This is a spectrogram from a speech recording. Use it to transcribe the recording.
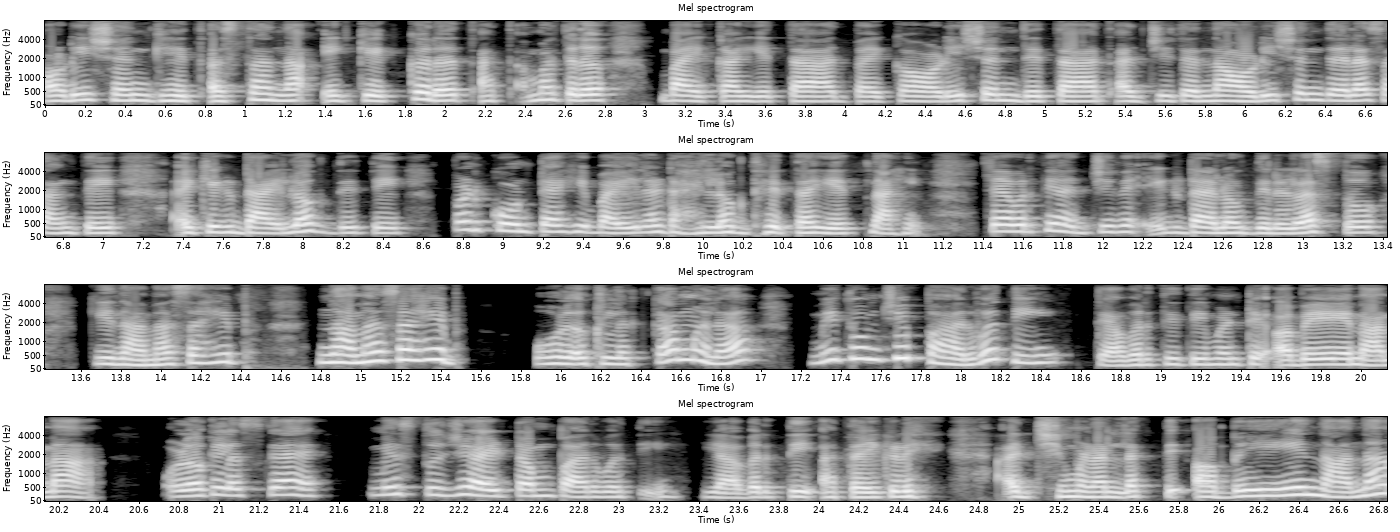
ऑडिशन घेत असताना एक एक करत आता मात्र बायका येतात बायका ऑडिशन देतात. आजी त्यांना ऑडिशन द्यायला सांगते एक एक डायलॉग देते पण कोणत्याही बाईला डायलॉग देता येत नाही. त्यावरती आजीने एक डायलॉग दिलेला असतो की नानासाहेब नानासाहेब ओळखलत का मला? मी तुमची पार्वती. त्यावरती ती म्हणते अबे नाना ओळखलंस काय? मीच तुझी आयटम पार्वती. यावरती आता इकडे आजी म्हणायला लागते अबे नाना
